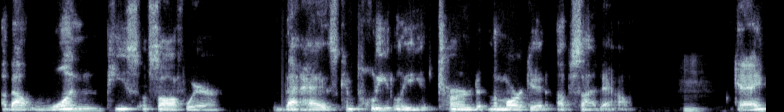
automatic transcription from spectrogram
about one piece of software that has completely turned the market upside down. Hmm. Okay.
